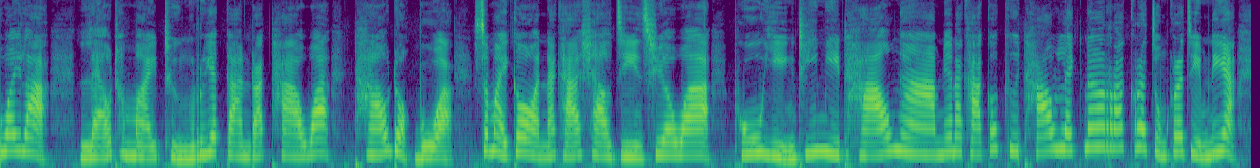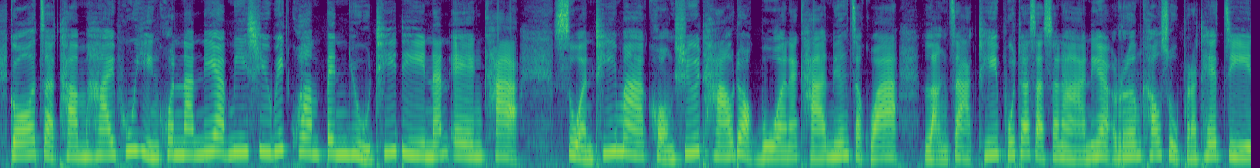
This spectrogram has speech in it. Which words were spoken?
ด้วยล่ะ แล้วทำไมถึงเรียกการรัดเท้าว่า เท้าดอกบัว สมัยก่อนนะคะ ชาวจีนเชื่อว่า ผู้หญิงที่มีเท้างามเนี่ยนะคะ ก็คือเท้าเล็กน่ารักกระจุมกระจิมเนี่ยก็จะทำให้ผู้หญิงคนนั้นเนี่ยมีชีวิตความเป็นอยู่ที่ดีนั่นเองค่ะ ส่วนที่มาของชื่อเท้าดอกบัวนะคะ เนื่องจากว่าหลังจากที่พุทธศาสนาเนี่ยเริ่มเข้าสู่ประเทศจีน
